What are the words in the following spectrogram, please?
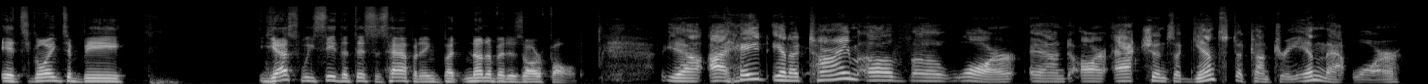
it's going to be yes, we see that this is happening, but none of it is our fault. Yeah, I hate in a time of uh, war and our actions against a country in that war,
